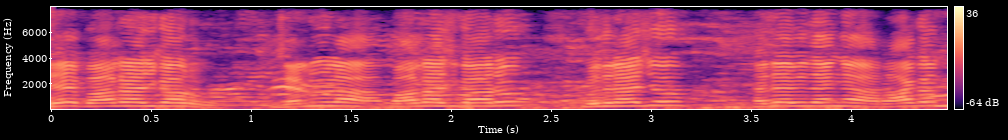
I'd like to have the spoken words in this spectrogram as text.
జె బాలరాజు గారు జన్మల బాలరాజు గారు ముదిరాజు అదేవిధంగా రాగం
